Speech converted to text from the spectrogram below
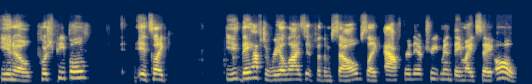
you know, push people. It's like you, they have to realize it for themselves. Like after their treatment, they might say, oh,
